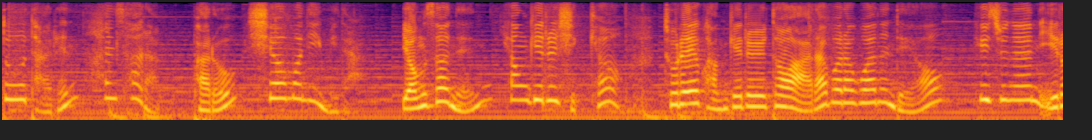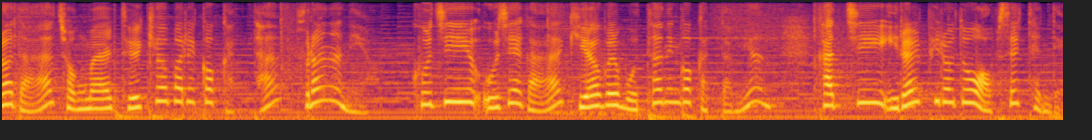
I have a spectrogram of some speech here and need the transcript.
또 다른 한 사람, 바로 시어머니입니다. 영선은 형기를 시켜 둘의 관계를 더 알아보라고 하는데요. 희주는 이러다 정말 들켜버릴 것 같아 불안하네요. 굳이 우재가 기억을 못하는 것 같다면 같이 일할 필요도 없을 텐데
